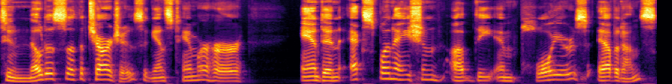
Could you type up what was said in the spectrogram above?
to notice of the charges against him or her and an explanation of the employer's evidence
